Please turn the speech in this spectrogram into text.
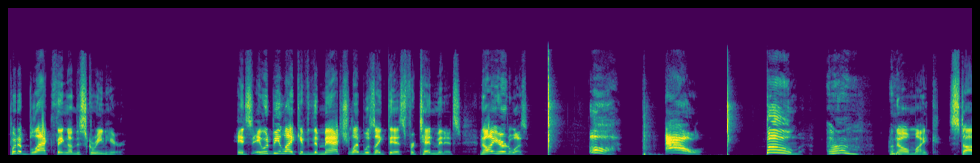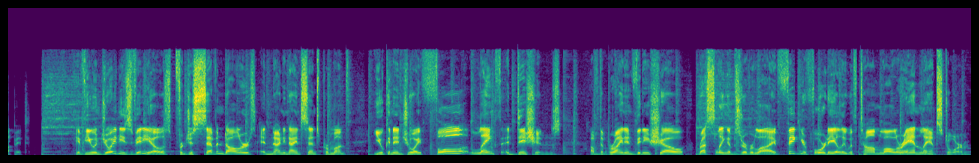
put a black thing on the screen here. It's it would be like if the match was like this for 10 minutes and all you heard was oh ow boom uh. no mike stop it if you enjoy these videos for just $7.99 per month you can enjoy full-length editions of the bryan and vinny show wrestling observer live figure four daily with tom lawler and lance storm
